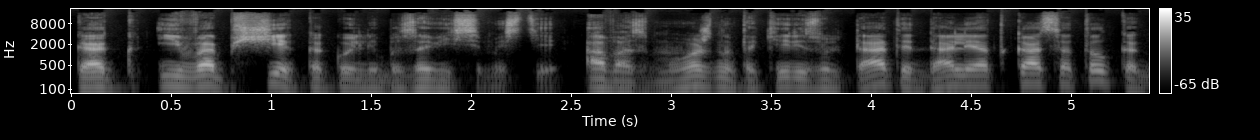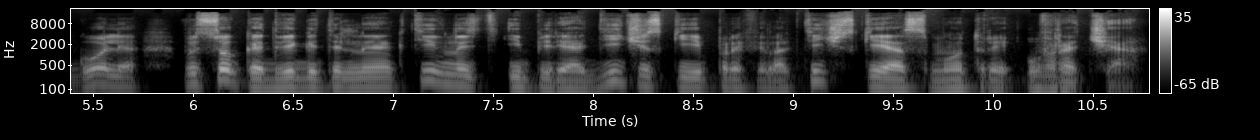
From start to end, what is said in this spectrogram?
как и вообще какой-либо зависимости. А возможно, такие результаты дали отказ от алкоголя, высокая двигательная активность и периодические профилактические осмотры у врача.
